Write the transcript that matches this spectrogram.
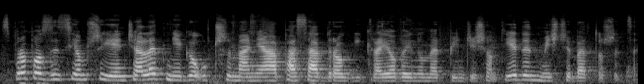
z propozycją przyjęcia letniego utrzymania pasa drogi krajowej nr 51 w mieście Bartoszyce.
